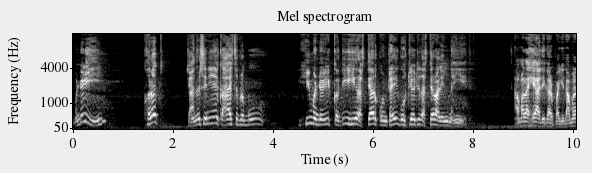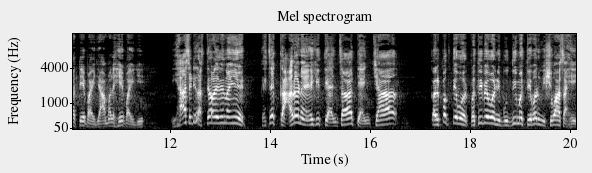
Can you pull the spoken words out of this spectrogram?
मंडळी खरंच चांद्रसेनीय काय असतं प्रभू? ही मंडळी कधीही रस्त्यावर कोणत्याही गोष्टीसाठी रस्त्यावर आलेली नाही आहेत आम्हाला हे अधिकार पाहिजेत आम्हाला ते पाहिजे आम्हाला हे पाहिजे. ह्यासाठी रस्त्यावर आलेले नाही आहेत त्याचं कारण आहे की त्यांचा त्यांच्या कल्पकतेवर प्रतिभेवर आणि बुद्धिमत्तेवर विश्वास आहे.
